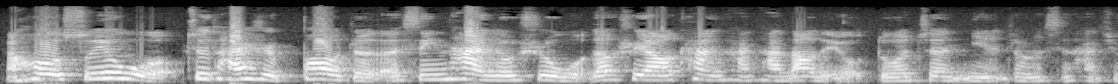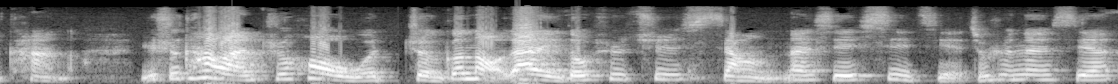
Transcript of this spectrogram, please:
然后，所以我最开始抱着的心态就是，我倒是要看看他到底有多正念这种心态去看的。于是看完之后，我整个脑袋里都是去想那些细节，就是那些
